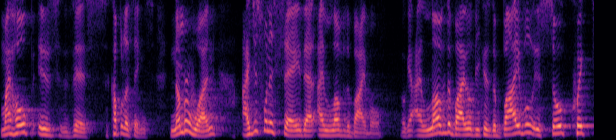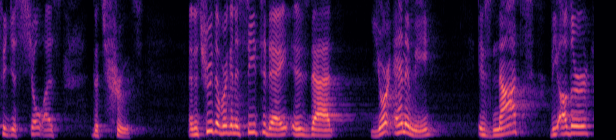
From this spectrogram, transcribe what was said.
My hope is this a couple of things. Number one, I just want to say that I love the Bible. Okay, I love the Bible because the Bible is so quick to just show us the truth. And the truth that we're going to see today is that your enemy is not the other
